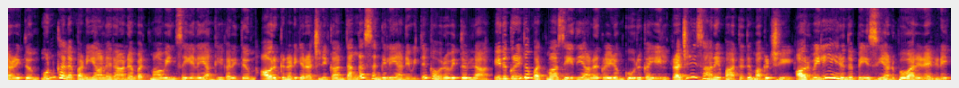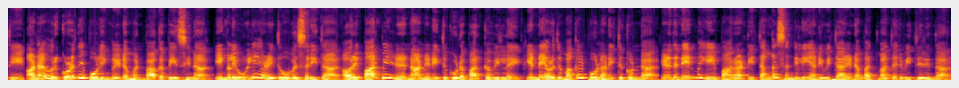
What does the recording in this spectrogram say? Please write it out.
அழைத்தும் முன்கள பணியாளரான பத்மாவின் செயலை அங்கீகரித்தும் அவருக்கு நடிகர் ரஜினிகாந்த் தங்க சங்கிலி அணிவித்து கௌரவித்துள்ளார். இது குறித்து பத்மா செய்தியாளர்களிடம் கூறுகையில் ரஜினி சாரை பார்த்தது மகிழ்ச்சி. அவர் வெளியே இருந்து பேசி அனுப்புவார் என நினைத்தேன். ஆனால் ஒரு குழந்தை போல் எங்களிடம் அன்பாக பேசினார். எங்களை உள்ளே அழைத்து உபசரித்தார். அவரை பார்ப்பேன் என நான் நினைத்து கூட பார்க்கவில்லை. என்னை அவரது மகள் போல் அணைத்துக் கொண்டார். எனது நேர்மையை பாராட்டி தங்க சங்கிலி அணிவித்தார் என பத்மா தெரிவித்திருந்தார்.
